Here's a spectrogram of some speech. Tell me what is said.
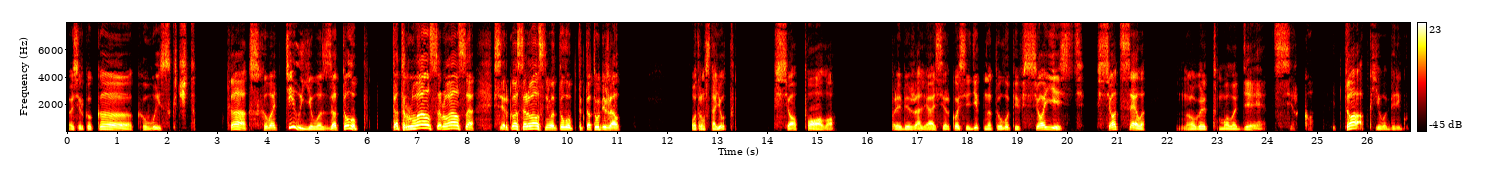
А Серко как выскочит, как схватил его за тулуп. Тот рвался, рвался, Серко сорвал с него тулуп, так кто-то убежал. Утром встают, все поло. Прибежали, а Серко сидит на тулупе, все есть, все цело. Ну, говорит, молодец, Серко и так его берегут.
